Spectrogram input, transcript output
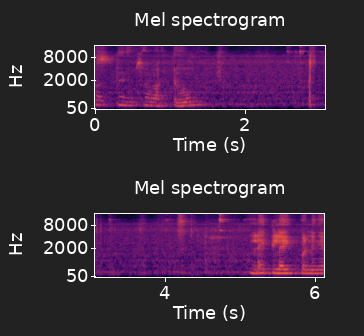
பத்து நிமிஷம் வரட்டும் லைக் லைக் பண்ணுங்க.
